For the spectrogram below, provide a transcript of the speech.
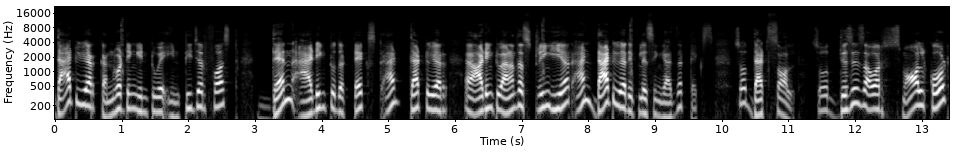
that we are converting into a integer first then adding to the text and that we are uh, adding to another string here and that we are replacing as the text. So that's all. So this is our small code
